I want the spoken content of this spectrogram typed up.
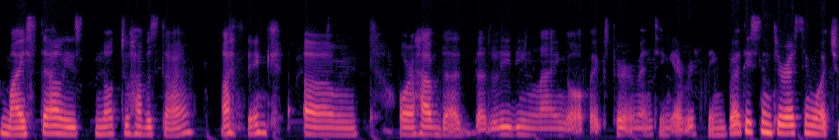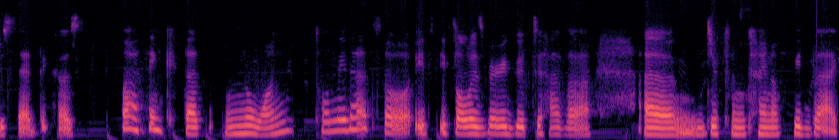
My style is not to have a style. I think, um, or have that that leading line of experimenting everything. But it's interesting what you said because well, I think that no one told me that, so it's it's always very good to have a um, different kind of feedback.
